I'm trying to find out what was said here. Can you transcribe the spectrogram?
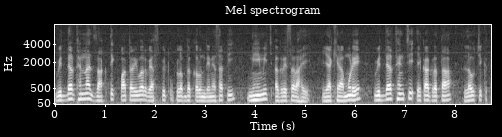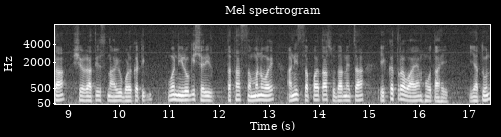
विद्यार्थ्यांना जागतिक पातळीवर व्यासपीठ उपलब्ध करून देण्यासाठी नेहमीच अग्रेसर आहे. या खेळामुळे विद्यार्थ्यांची एकाग्रता लवचिकता शरीरातील स्नायू बळकटी व निरोगी शरीर तथा समन्वय आणि चपळता सुधारण्याचा एकत्र व्यायाम होत आहे. यातून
